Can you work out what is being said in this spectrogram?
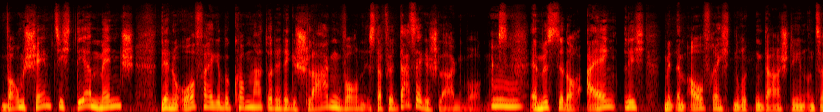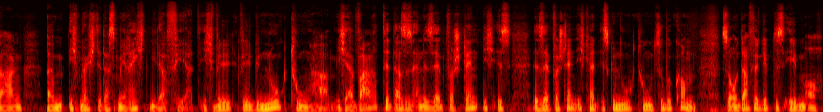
warum schämt sich der Mensch, der eine Ohrfeige bekommen hat oder der geschlagen worden ist, dafür, dass er geschlagen worden ist? Er müsste doch eigentlich mit einem aufrechten Rücken dastehen und sagen, ähm, ich möchte, dass mir Recht widerfährt. Ich will, will Genugtuung haben. Ich erwarte, dass es eine Selbstverständlich ist, Selbstverständlichkeit ist, Genugtuung zu bekommen. So, und dafür gibt es eben auch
